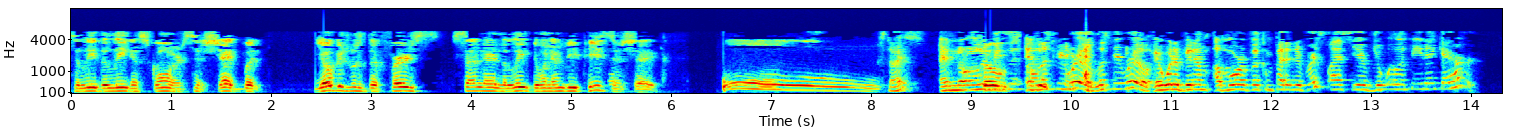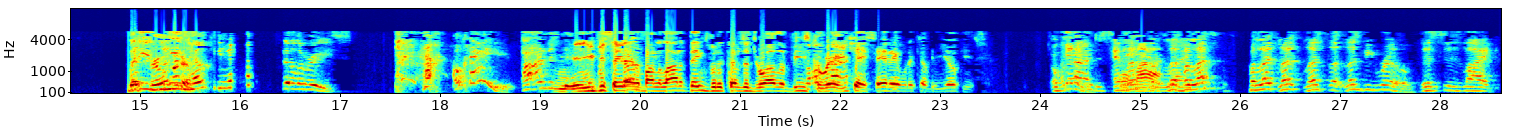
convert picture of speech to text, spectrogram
to lead the league in scoring since Shaq, but Jokic was the first center in the league to win MVP since Shaq. Ooh. It's nice. And the only So- reason, and let's be real, let's be real. It would have been a, a more of a competitive race last year if Joel Embiid didn't get hurt. But That's he's, real he's winner. healthy now. Still a okay, I understand. And you can say that about a lot of things when it comes to Joel Embiid's career. You can't say that when it comes to Jokic. Okay, I'm not and let's, but let's but let let let's let, let's be real. This is like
